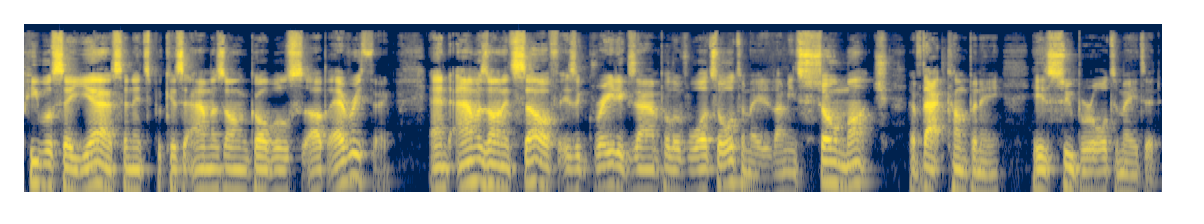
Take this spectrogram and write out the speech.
People say yes, and it's because Amazon gobbles up everything. And Amazon itself is a great example of what's automated. I mean, so much of that company is super automated.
